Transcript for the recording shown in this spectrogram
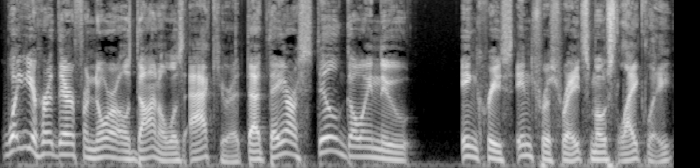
what you heard there from Norah O'Donnell was accurate that they are still going to increase interest rates, most likely.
